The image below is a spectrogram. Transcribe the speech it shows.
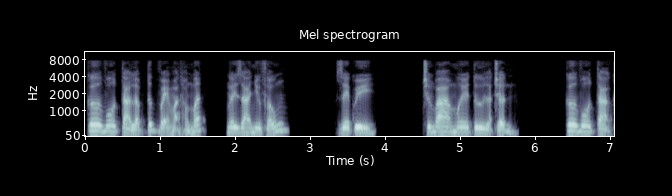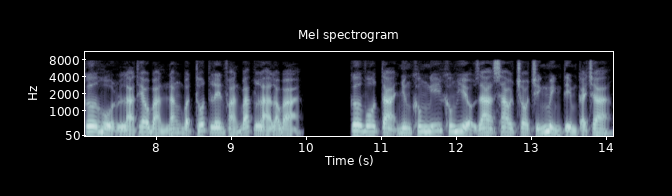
Cơ vô tà lập tức vẻ mặt hỏng mất, ngây ra như phóng. Dê quy. chương 34 là trần. Cơ vô tả cơ hồ là theo bản năng bật thốt lên phản bác là lao bà. Cơ vô tả nhưng không nghĩ không hiểu ra sao cho chính mình tìm cái cha.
